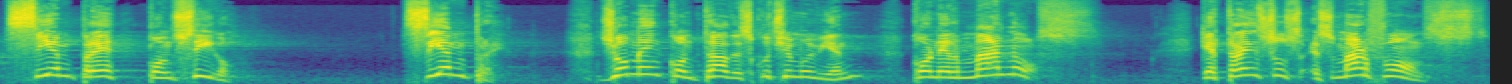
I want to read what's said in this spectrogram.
siempre consigo. Siempre. Yo me he encontrado, escuche muy bien, con hermanos que traen sus smartphones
